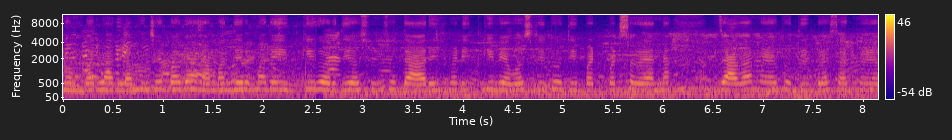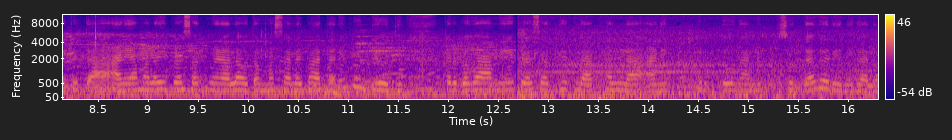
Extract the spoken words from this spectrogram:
नंबर लागला. म्हणजे बघा ना मंदिरमध्ये इतकी गर्दी असून सुद्धा अरेंजमेंट इतकी व्यवस्थित होती. पटपट सगळ्यांना जागा मिळत होती प्रसाद मिळत होता आणि आम्हालाही प्रसाद मिळाला होता. मसाले भात आणि बुंदी होती. तर बघा आम्ही प्रसाद घेतला खाल्ला आणि तृप्त होऊन आम्ही सुद्धा घरी निघालो.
